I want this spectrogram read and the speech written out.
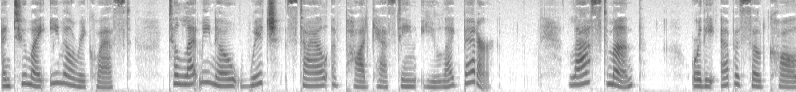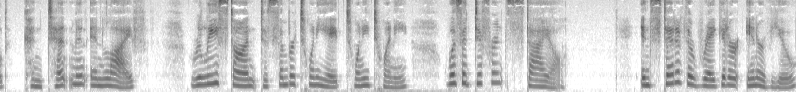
and to my email request to let me know which style of podcasting you like better. Last month, or the episode called Contentment in Life, released on December 28, 2020, was a different style. Instead of the regular interview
